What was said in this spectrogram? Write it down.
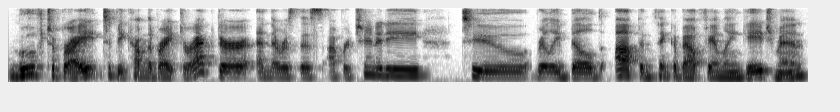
moved to BRYT to become the BRYT director. And there was this opportunity to really build up and think about family engagement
